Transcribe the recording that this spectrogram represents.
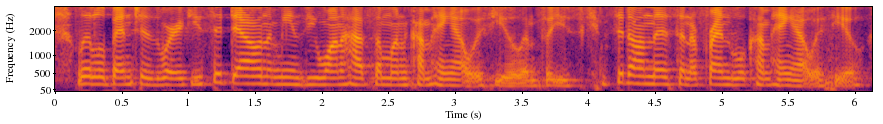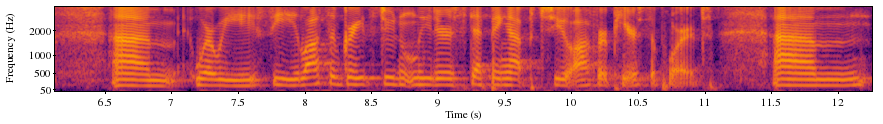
Little benches where if you sit down, it means you want to have someone come hang out with you. And so you can sit on this and a friend will come hang out with you. Um, where we see lots of great student leaders stepping up to offer peer support. Um,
